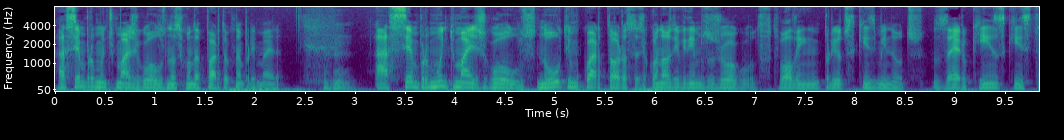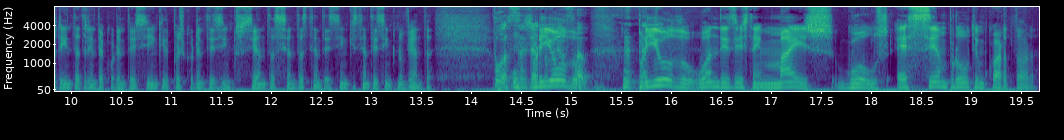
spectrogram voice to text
há sempre muitos mais golos na segunda parte do que na primeira. Uhum há sempre muito mais golos no último quarto de hora, ou seja, quando nós dividimos o jogo de futebol em períodos de 15 minutos, 0, 15, 15, 30, 30, 45 e depois 45, 60, 60, 75 e 75, 90. Pô, o, período, o período onde existem mais golos é sempre o último quarto de hora.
